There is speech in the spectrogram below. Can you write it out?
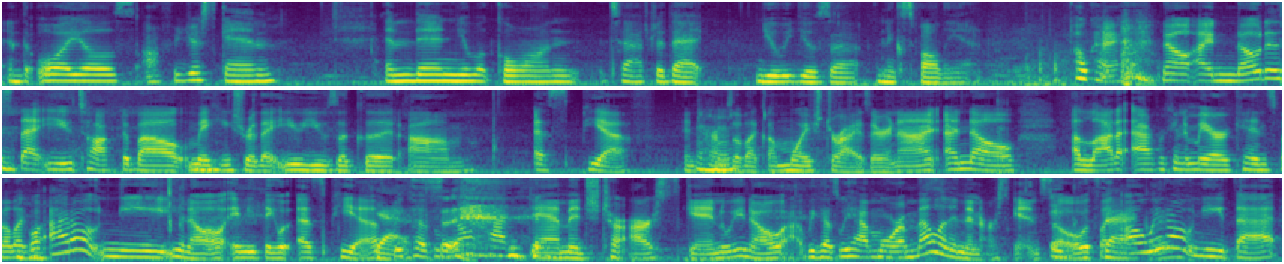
and the oils off of your skin. And then you would go on to after that you would use a, an exfoliant. Okay. Now, I noticed that you talked about making sure that you use a good um, SPF in terms mm-hmm. of like a moisturizer. And I, I know a lot of African Americans feel like, well, I don't need, you know, anything with SPF Yes. because we don't have damage to our skin, you know, because we have more melanin in our skin. So it's like, oh, we don't need that.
